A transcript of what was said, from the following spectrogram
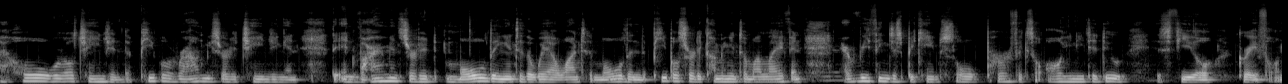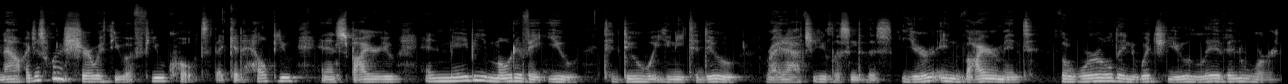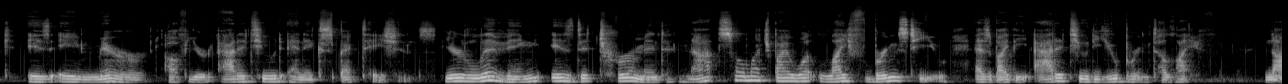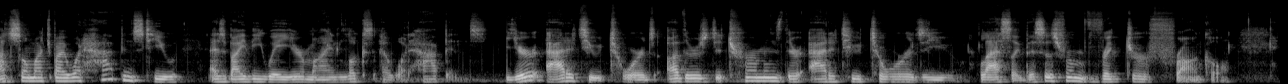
my whole world changed and the people around me started changing and the environment started molding into the way I wanted to mold and the people started coming into my life and everything just became so perfect. So all you need to do is feel grateful. Now, I just want to share with you a few quotes that could help you and inspire you and maybe motivate you to do what you need to do right after you listen to this. Your environment the world in which you live and work is a mirror of your attitude and expectations. Your living is determined not so much by what life brings to you as by the attitude you bring to life. Not so much by what happens to you as by the way your mind looks at what happens. Your attitude towards others determines their attitude towards you. Lastly, this is from Viktor Frankl,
